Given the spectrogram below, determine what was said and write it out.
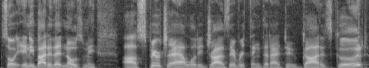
So, anybody that knows me, uh, spirituality drives everything that I do. God is good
